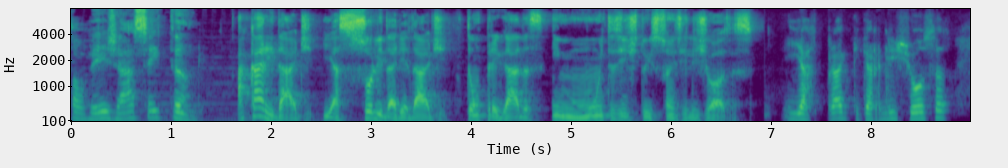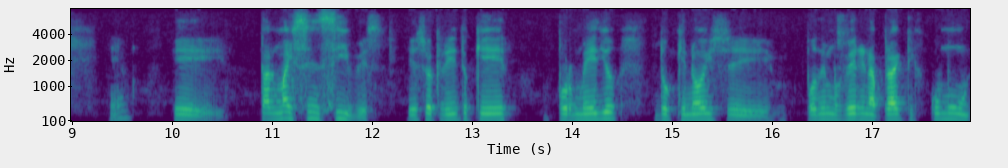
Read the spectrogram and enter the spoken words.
talvez já aceitando. A caridade e a solidariedade estão pregadas em muitas instituições religiosas. E as práticas religiosas né, eh, estão mais sensíveis. Isso acredito que é por meio do que nós eh, podemos ver na prática comum.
